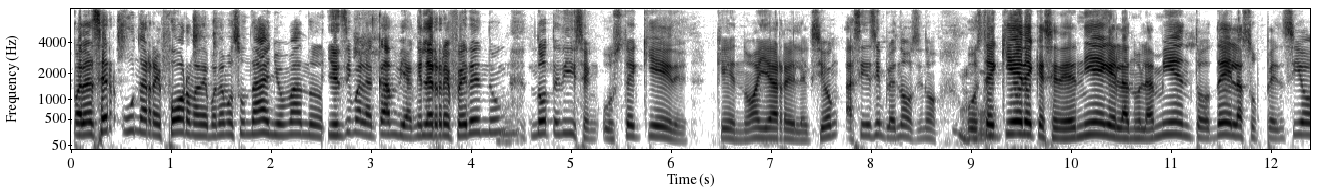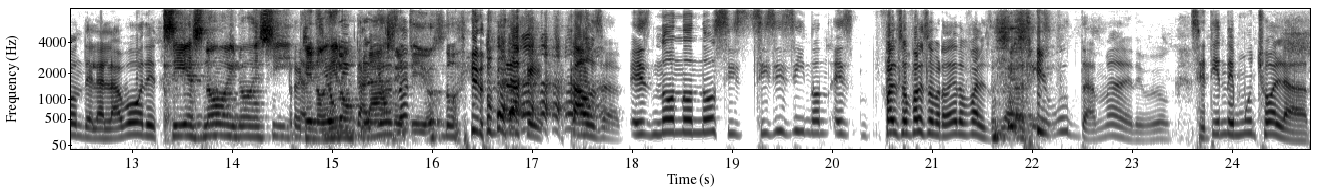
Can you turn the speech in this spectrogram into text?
para hacer una reforma de ponemos un año, mano? Y encima la cambian. En el referéndum no te dicen, usted quiere que no haya reelección, así de simple, no, sino usted quiere que se deniegue el anulamiento de la suspensión de las labores. Sí es no y no es sí. Que nos dieron plaje, tío. Nos dieron plaje, causa. Es no, no, no, sí, sí, sí, sí, no, es falso, falso, verdadero, falso. Así, puta madre, weón. Se tiende mucho a la,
